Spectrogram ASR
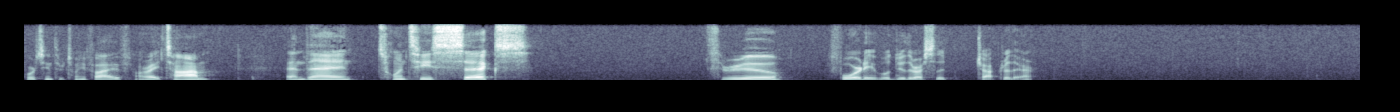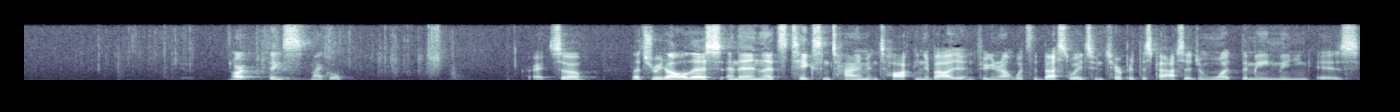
14 through 25. All right, Tom. And then 26 through 40. We'll do the rest of the chapter there. All right, thanks, Michael. All right, so let's read all this and then let's take some time in talking about it and figuring out what's the best way to interpret this passage and what the main meaning is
